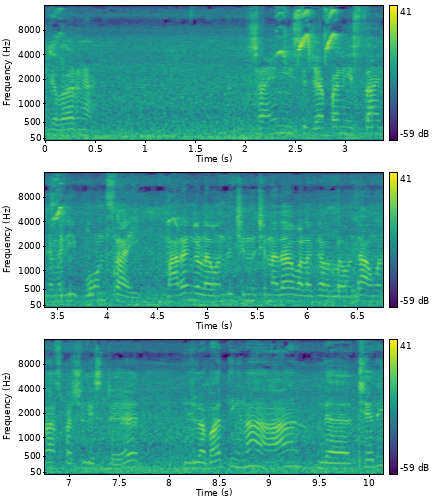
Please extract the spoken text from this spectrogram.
இங்கே பாருங்க சைனீஸ் ஜப்பானீஸ் தான் இந்த மாதிரி போன்சாய் மரங்களை வந்து சின்ன சின்னதாக வளர்க்குறதுல வந்து அவங்க தான் ஸ்பெஷலிஸ்ட்டு இதில் பார்த்தீங்கன்னா இந்த செரி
